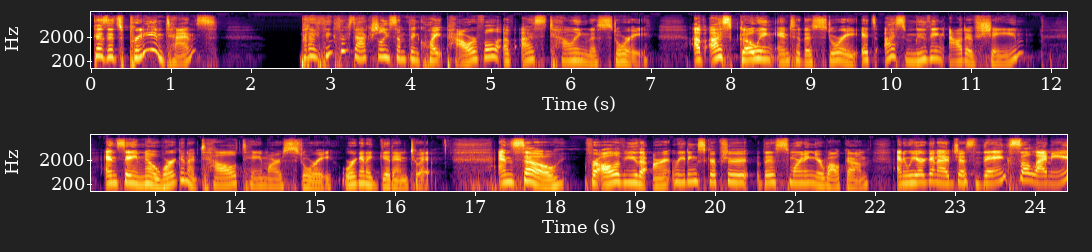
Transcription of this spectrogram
because it's pretty intense. But I think there's actually something quite powerful of us telling this story, of us going into this story. It's us moving out of shame and saying, no, we're going to tell Tamar's story. We're going to get into it. And so, for all of you that aren't reading scripture this morning, you're welcome. And we are going to just thank Selene.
